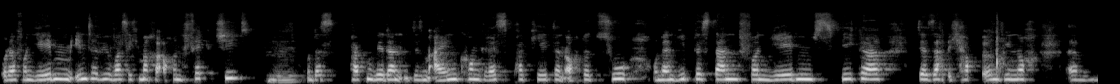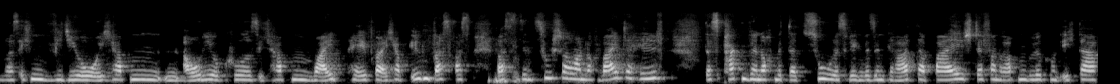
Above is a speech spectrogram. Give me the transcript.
oder von jedem Interview, was ich mache, auch ein Factsheet. Mhm. Und das packen wir dann in diesem einen Kongresspaket dann auch dazu. Und dann gibt es dann von jedem Speaker, der sagt, ich habe irgendwie noch, äh, was ich, ein Video, ich habe einen, Audiokurs, ich habe ein White Paper, ich habe irgendwas, was, was den Zuschauern noch weiterhilft. Das packen wir noch mit dazu. Deswegen, wir sind gerade dabei, Stefan Rappenglück und ich da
